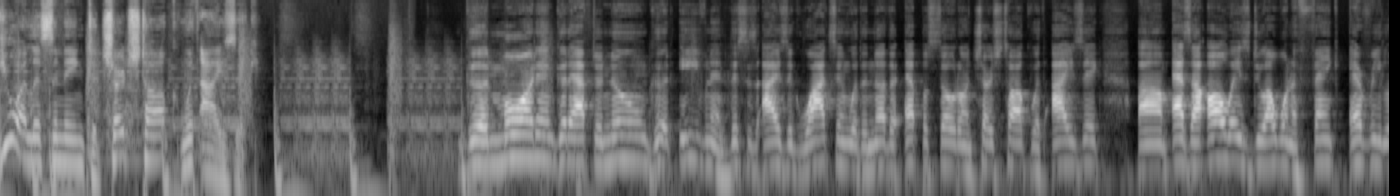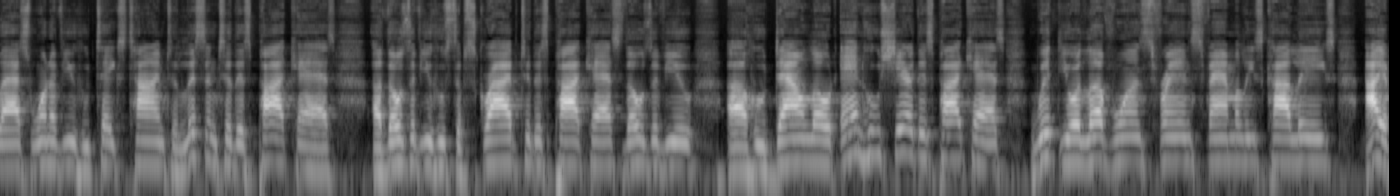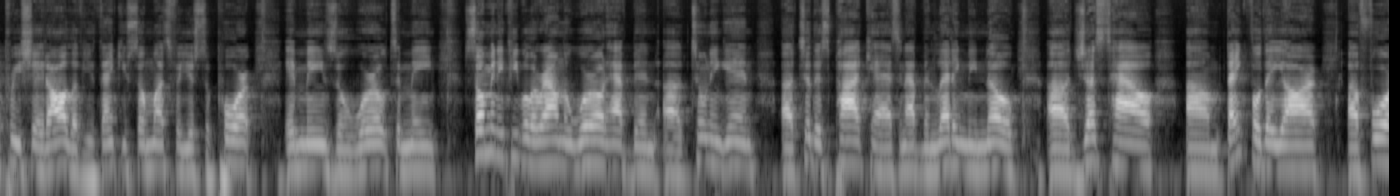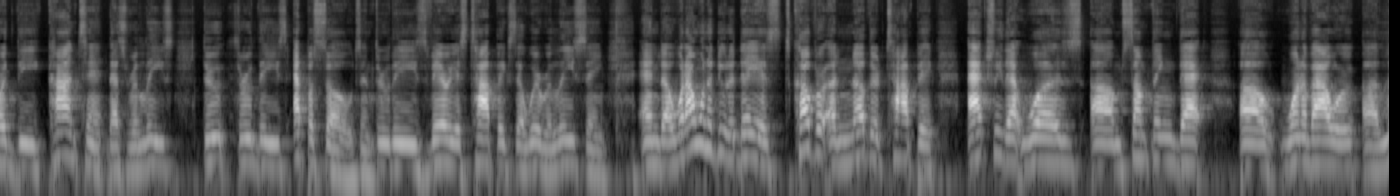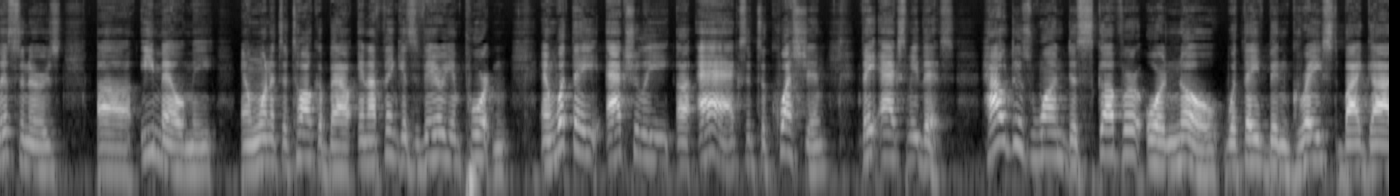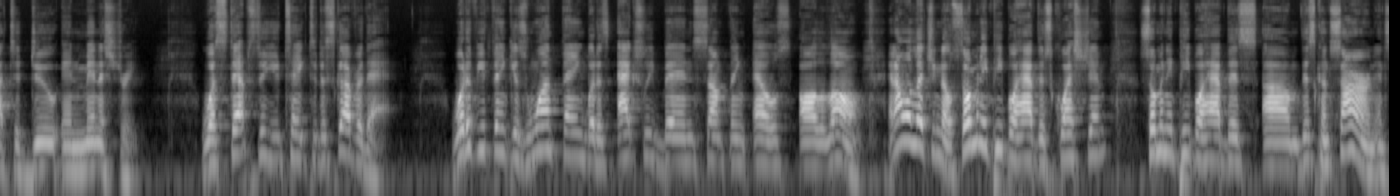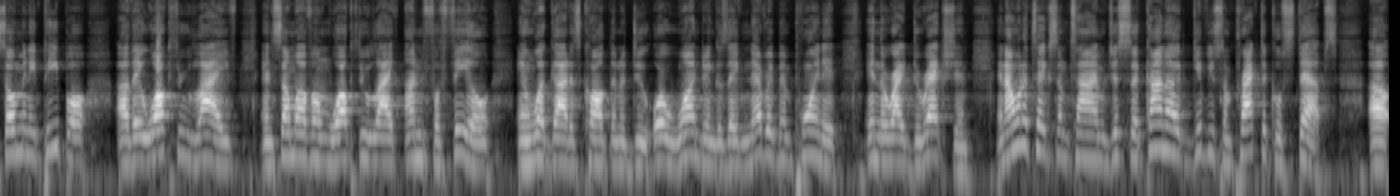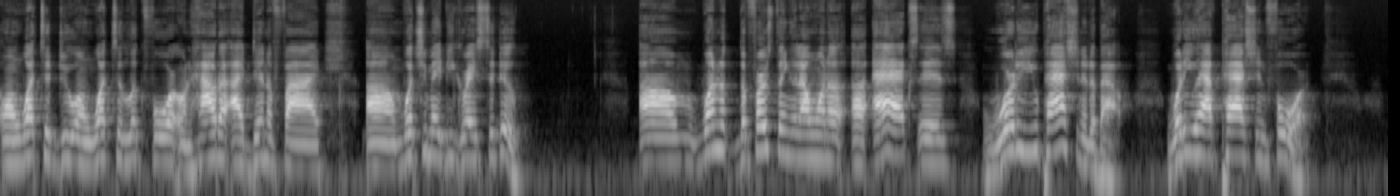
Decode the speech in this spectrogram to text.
You are listening to Church Talk with Isaac. Good morning, good afternoon, good evening. This is Isaac Watson with another episode on Church Talk with Isaac. Um, as I always do, I want to thank every last one of you who takes time to listen to this podcast. Uh, those of you who subscribe to this podcast, those of you uh, who download and who share this podcast with your loved ones, friends, families, colleagues. I appreciate all of you. Thank you so much for your support. It means the world to me. So many people around the world have been uh, tuning in uh, to this podcast and have been letting me know uh, just how um, thankful they are uh, for the content that's released through through these episodes and through these various topics that we're releasing. And uh, what I want to do today is cover another topic, actually that was um, something that uh, one of our uh, listeners uh, emailed me and wanted to talk about, and I think it's very important. And what they actually uh, asked, it's a question. They asked me this. How does one discover or know what they've been graced by God to do in ministry? What steps do you take to discover that? What if you think is one thing, but it's actually been something else all along? And I want to let you know, so many people have this question. So many people have this um, this concern, and so many people uh, they walk through life, and some of them walk through life unfulfilled in what God has called them to do, or wondering because they've never been pointed in the right direction. And I want to take some time just to kind of give you some practical steps uh, on what to do, on what to look for, on how to identify um, what you may be graced to do. Um, one of the first thing that I want to uh, ask is, what are you passionate about? What do you have passion for?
